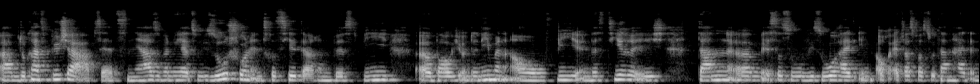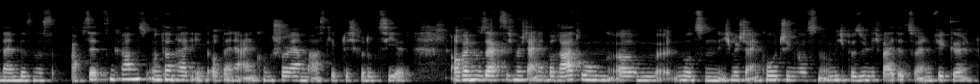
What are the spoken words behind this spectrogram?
Ähm, du kannst Bücher absetzen. Ja, also wenn du jetzt sowieso schon interessiert darin bist, wie äh, baue ich Unternehmen auf, wie investiere ich, dann ähm, ist es sowieso halt eben auch etwas, was du dann halt in deinem Business absetzen kannst und dann halt eben auch deine Einkommensteuer maßgeblich reduziert. Auch wenn du sagst, ich möchte eine Beratung ähm, nutzen, ich möchte ein Coaching nutzen, um mich persönlich weiterzuentwickeln,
